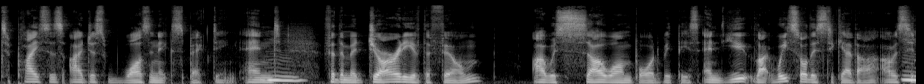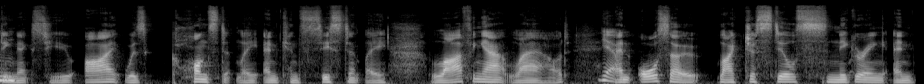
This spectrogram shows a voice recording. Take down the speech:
to places I just wasn't expecting. And hmm. for the majority of the film, I was so on board with this. And you, like, we saw this together. I was sitting hmm. next to you. I was constantly and consistently laughing out loud Yeah. and also like just still sniggering and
